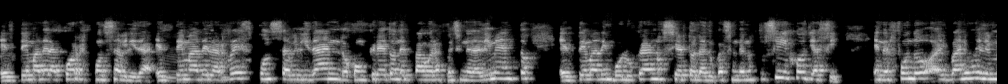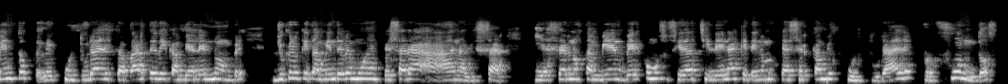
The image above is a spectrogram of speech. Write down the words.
el tema de la corresponsabilidad, el mm. tema de la responsabilidad en lo concreto en el pago de las pensiones de alimentos, el tema de involucrarnos, ¿cierto?, en la educación de nuestros hijos y así. En el fondo hay varios elementos culturales que aparte de cambiarle el nombre, yo creo que también debemos empezar a, analizar y hacernos también ver como sociedad chilena que tenemos que hacer cambios culturales profundos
